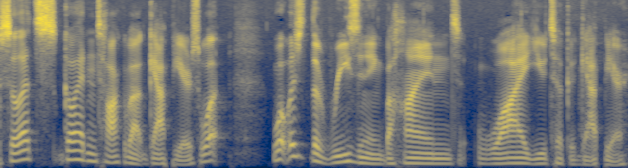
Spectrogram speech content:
So let's go ahead and talk about gap years. What what was the reasoning behind why you took a gap year?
